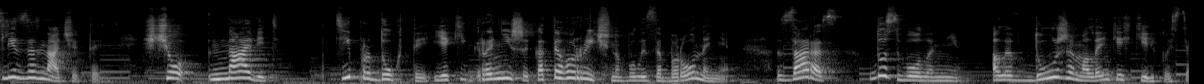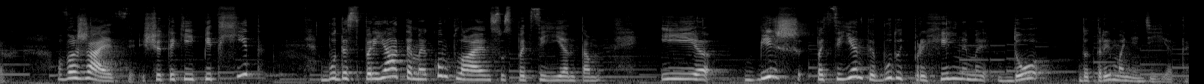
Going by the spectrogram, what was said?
слід зазначити, що навіть ті продукти, які раніше категорично були заборонені, зараз дозволені, але в дуже маленьких кількостях. Вважається, що такий підхід буде сприятиме комплаєнсу з пацієнтом, і більш пацієнти будуть прихильними до дотримання дієти.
